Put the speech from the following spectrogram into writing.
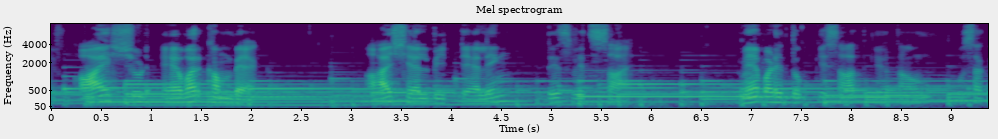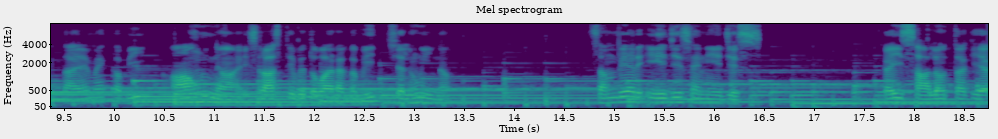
if I should ever come back I shall be telling this with sigh मैं बड़े दुख के साथ कहता हूँ हो सकता है, मैं कभी आऊँ ना, इस रास्ते पे दोबारा कभी चलूँ ही ना। समवेयर एजेस एंड एजेस कई सालों तक या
